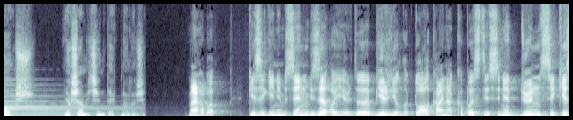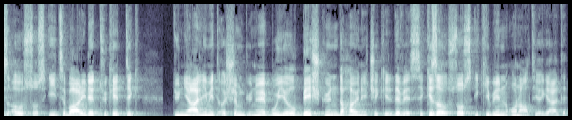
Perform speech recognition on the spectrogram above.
Boş, yaşam için teknoloji. Merhaba, gezegenimizin bize ayırdığı bir yıllık doğal kaynak kapasitesini dün 8 Ağustos itibariyle tükettik. Dünya Limit Aşım Günü bu yıl 5 gün daha öne çekildi ve 8 Ağustos 2016'ya geldi.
